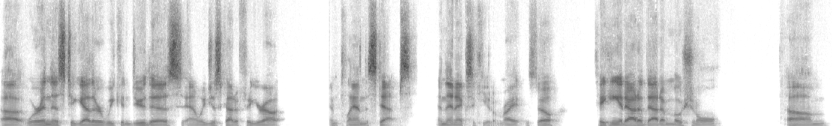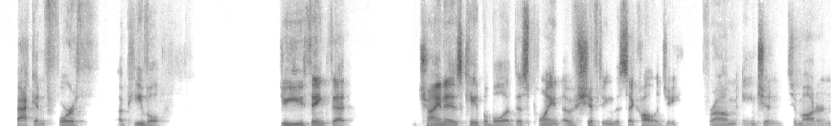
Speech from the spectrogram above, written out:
uh, we're in this together we can do this and we just got to figure out and plan the steps and then execute them right? So taking it out of that emotional um, back and forth upheaval do you think that china is capable at this point of shifting the psychology from ancient to modern?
